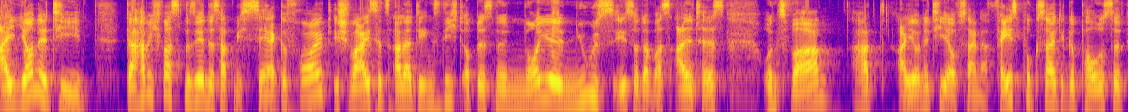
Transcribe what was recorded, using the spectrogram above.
Ionity, da habe ich was gesehen, das hat mich sehr gefreut. Ich weiß jetzt allerdings nicht, ob das eine neue News ist oder was Altes. Und zwar hat Ionity auf seiner Facebook-Seite gepostet,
